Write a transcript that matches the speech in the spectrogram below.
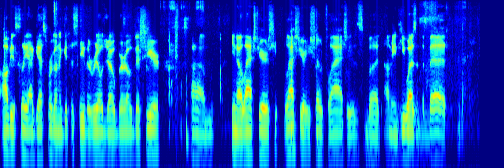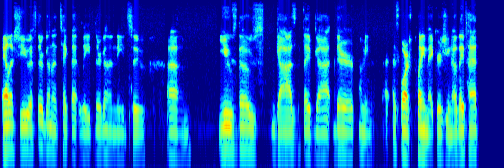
obviously, I guess we're going to get to see the real Joe Burrow this year. Um, you know, last year's last year he showed flashes, but I mean, he wasn't the best. LSU, if they're to take that leap, they're to need to um, use those guys that they've got. They're, I mean, as far as playmakers, you know, they've had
